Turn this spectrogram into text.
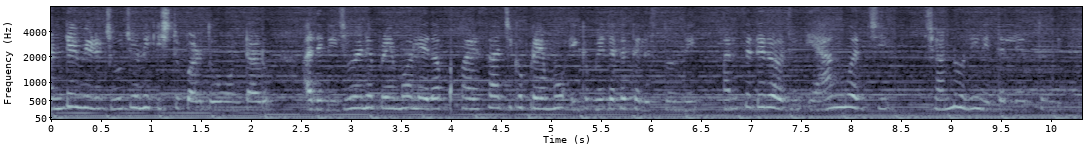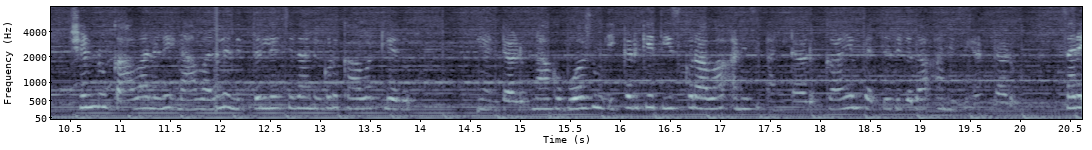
అంటే వీడు చూచుని ఇష్టపడుతూ ఉంటాడు. అది నిజమైన ప్రేమో లేదా పైశాచిక ప్రేమో ఇక మీదట తెలుస్తుంది. మరుసటి రోజు యాంగ్ వచ్చి షన్నుని నిద్రలేపుతుంది షన్ను కావాలని నా వల్ల నిద్రలేచేదానికి కూడా కావట్లేదు అని అంటాడు. నాకు భోజనం ఇక్కడికే తీసుకురావా అనేసి అంటాడు. గాయం పెద్దది కదా అనేసి అంటాడు. సరే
